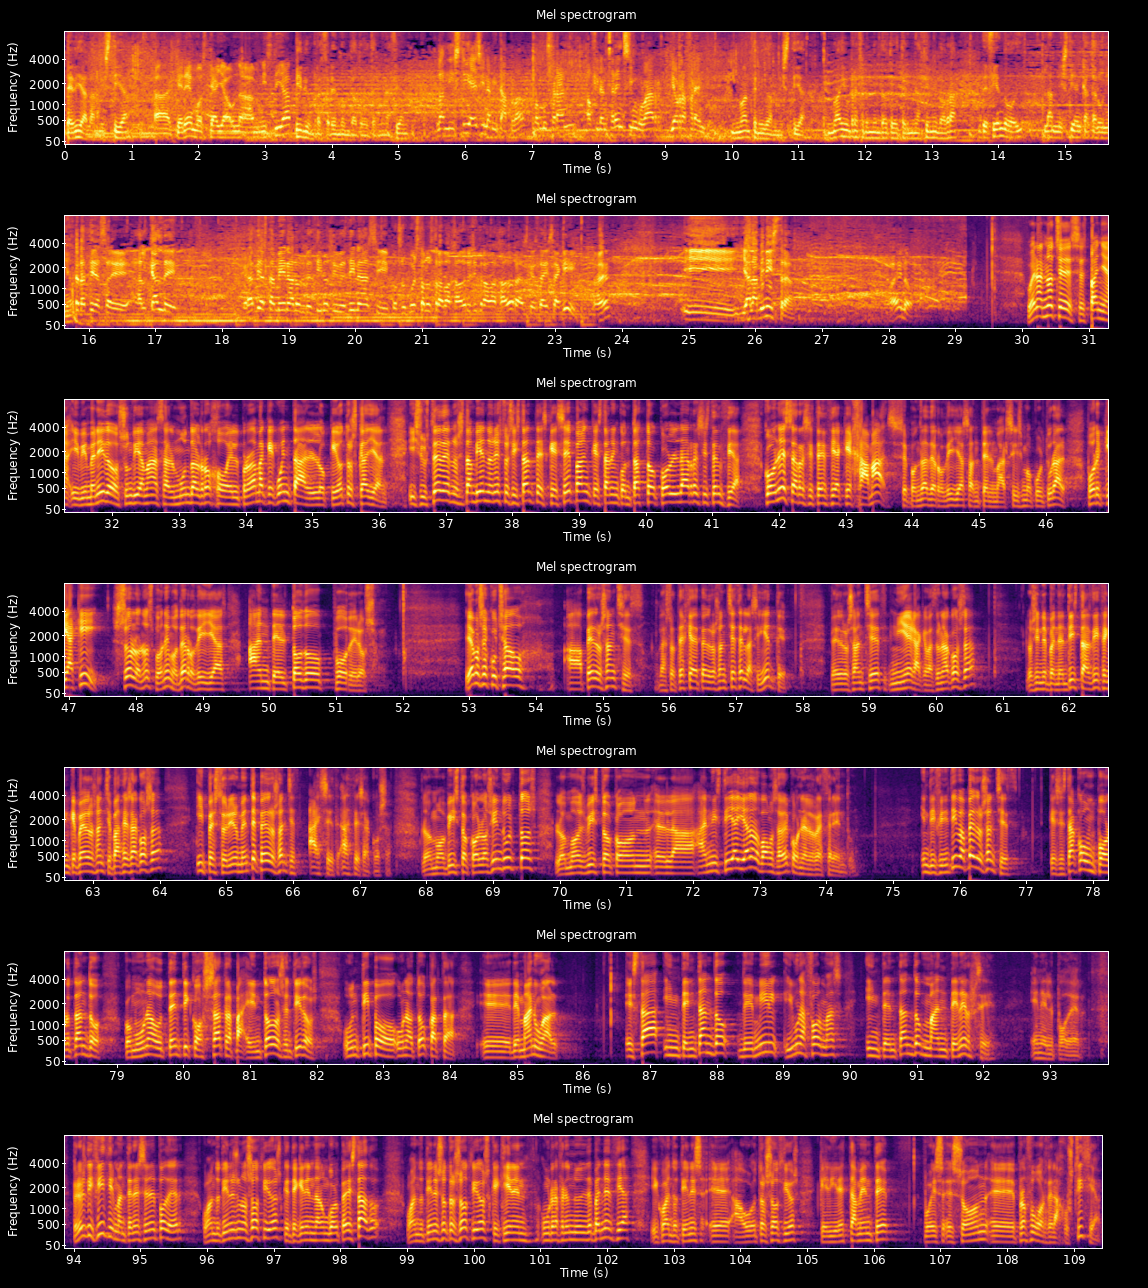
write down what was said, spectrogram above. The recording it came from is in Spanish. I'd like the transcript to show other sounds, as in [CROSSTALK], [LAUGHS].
pedía la amnistía. Uh, queremos que haya una amnistía. Pide un referéndum de autodeterminación. L'amnistia és inevitable, com ho seran el finançament singular i el referèndum. No han tenido amnistía. No hay un referéndum de autodeterminación y lo habrá. Defiendo hoy la amnistía en Cataluña. Gracias, eh, alcalde. Gracias también a los vecinos y vecinas y, por supuesto, a los trabajadores y trabajadoras que estáis aquí. ¿eh? Y, y a la ministra. Bueno. Buenas noches España y bienvenidos un día más al Mundo al Rojo, el programa que cuenta lo que otros callan. Y si ustedes nos están viendo en estos instantes, que sepan que están en contacto con la resistencia, con esa resistencia que jamás se pondrá de rodillas ante el marxismo cultural, porque aquí solo nos ponemos de rodillas ante el Todopoderoso. Ya hemos escuchado a Pedro Sánchez. La estrategia de Pedro Sánchez es la siguiente. Pedro Sánchez niega que va a hacer una cosa, los independentistas dicen que Pedro Sánchez va a hacer esa cosa y posteriormente Pedro Sánchez hace, esa cosa. Lo hemos visto con los indultos, lo hemos visto con la amnistía y ahora lo vamos a ver con el referéndum. En definitiva, Pedro Sánchez, que se está comportando como un auténtico sátrapa en todos los sentidos, un tipo, un autócrata eh, de manual, está intentando de mil y una formas, intentando mantenerse en el poder. Pero es difícil mantenerse en el poder cuando tienes unos socios que te quieren dar un golpe de Estado, cuando tienes otros socios que quieren un referéndum de independencia y cuando tienes eh, a otros socios que directamente pues, son eh, prófugos de la justicia.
